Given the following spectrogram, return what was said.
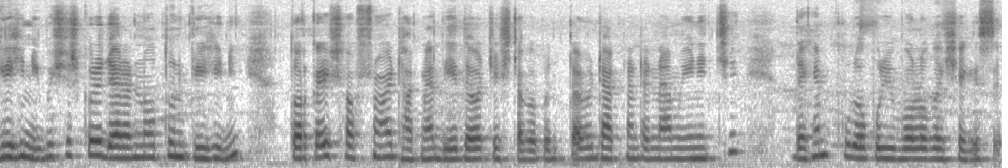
গৃহিণী, বিশেষ করে যারা নতুন গৃহিণী, তরকারি সবসময় ঢাকনা দিয়ে দেওয়ার চেষ্টা করবেন। তো আমি ঢাকনাটা নামিয়ে নিচ্ছি। দেখেন পুরোপুরি বলক এসে গেছে।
